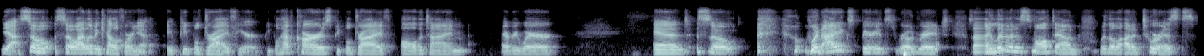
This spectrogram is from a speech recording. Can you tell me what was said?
yeah so so i live in california. People drive here. People have cars people drive all the time everywhere. And so when i experienced road rage so i live in a small town with a lot of tourists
